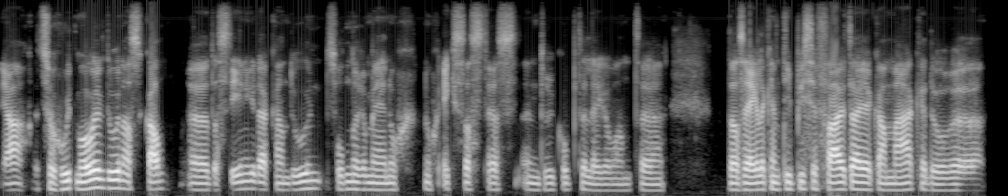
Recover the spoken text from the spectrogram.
ja, het zo goed mogelijk doen als kan. Uh, dat is het enige dat ik kan doen, zonder mij nog, nog extra stress en druk op te leggen. Want eh, dat is eigenlijk een typische fout dat je kan maken door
